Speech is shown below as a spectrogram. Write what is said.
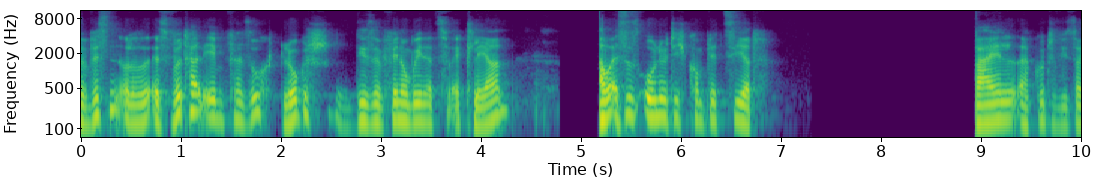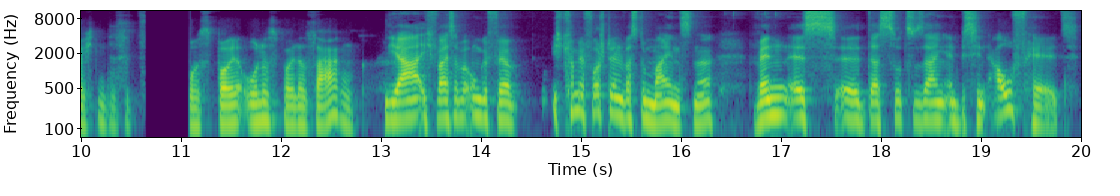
so Wissen oder es wird halt eben versucht, logisch diese Phänomene zu erklären, aber es ist unnötig kompliziert. Weil, äh, gut, wie soll ich denn das jetzt ohne Spoiler, ohne Spoiler sagen? Ja, ich weiß aber ungefähr, ich kann mir vorstellen, was du meinst, ne? Wenn es äh, das sozusagen ein bisschen aufhält,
